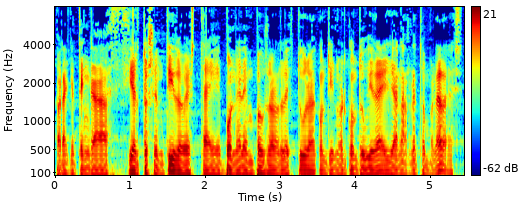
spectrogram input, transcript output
para que tenga cierto sentido este poner en pausa la lectura, continuar con tu vida y ya la retomarás.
